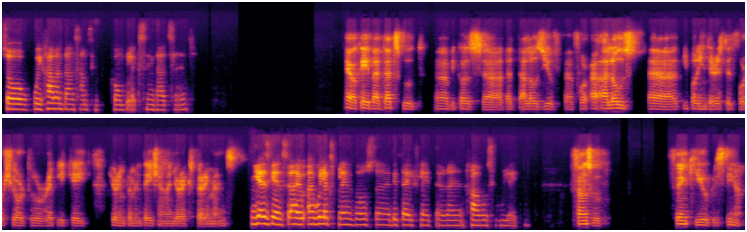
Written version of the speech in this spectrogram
So we haven't done something complex in that sense. Yeah, okay, but that's good uh, because uh, that allows you uh, for uh, allows uh, people interested for sure to replicate your implementation and your experiments. Yes, yes, I, I will explain those uh, details later and how we simulate it. Sounds good. Thank you, Christina.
